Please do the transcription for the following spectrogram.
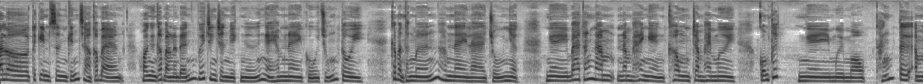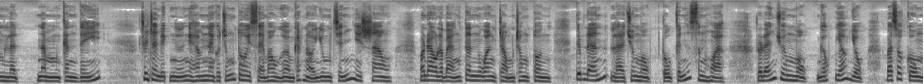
Hello, tôi Kim xin kính chào các bạn. Hoan nghênh các bạn đã đến với chương trình Việt ngữ ngày hôm nay của chúng tôi. Các bạn thân mến, hôm nay là Chủ nhật, ngày 3 tháng 5 năm 2020, cũng tức ngày 11 tháng 4 âm lịch năm canh tí. Chương trình Việt ngữ ngày hôm nay của chúng tôi sẽ bao gồm các nội dung chính như sau. bắt đầu là bản tin quan trọng trong tuần, tiếp đến là chuyên mục tủ kính sinh hoạt, rồi đến chuyên mục góc giáo dục và sau cùng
